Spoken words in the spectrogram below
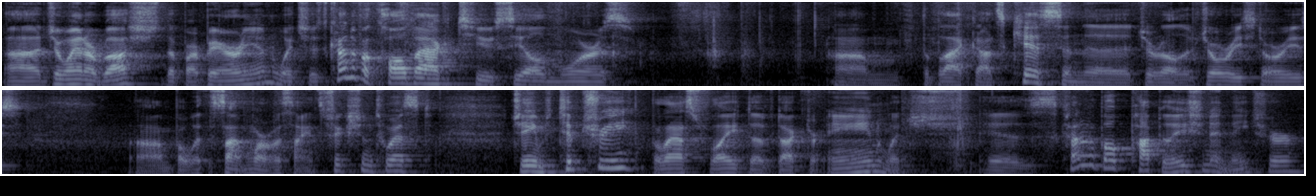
Uh, Joanna Russ, The Barbarian, which is kind of a callback to C.L. Moore's um, The Black God's Kiss and the Jirel Joiry stories um, but with a, more of a science fiction twist. James Tiptree, The Last Flight of Dr. Ain, which is kind of about population and nature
